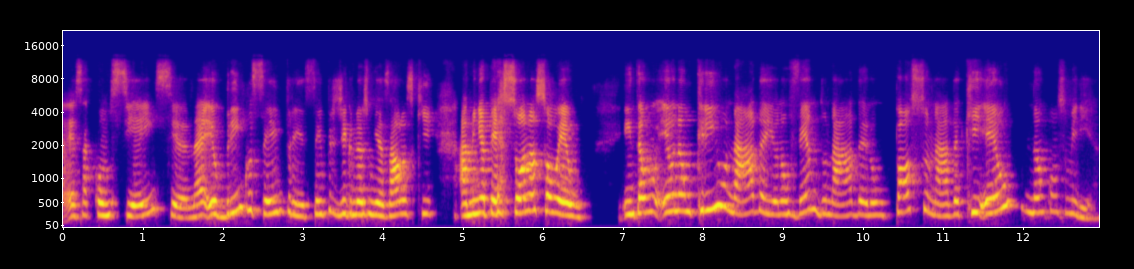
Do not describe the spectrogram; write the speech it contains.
essa consciência, né? Eu brinco sempre, sempre digo nas minhas aulas que a minha persona sou eu. Então, eu não crio nada e eu não vendo nada, eu não posso nada que eu não consumiria.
